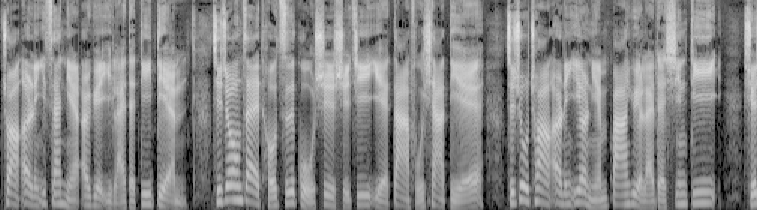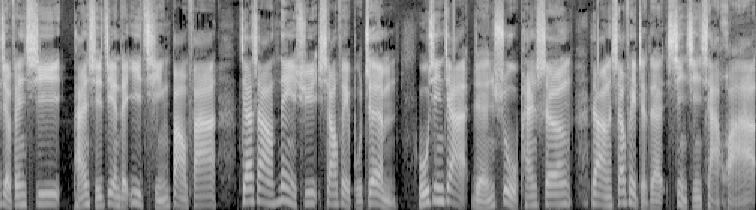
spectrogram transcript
创二零一三年二月以来的低点。其中，在投资股市时机也大幅下跌，指数创二零一二年八月来的新低。学者分析，磐石舰的疫情爆发，加上内需消费不振。无薪假人数攀升，让消费者的信心下滑。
